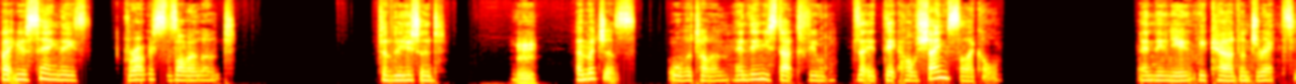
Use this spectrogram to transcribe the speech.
But you're seeing these gross, violent, perverted Mm. images all the time. And then you start to feel that, that whole shame cycle. And then you, you can't interact.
